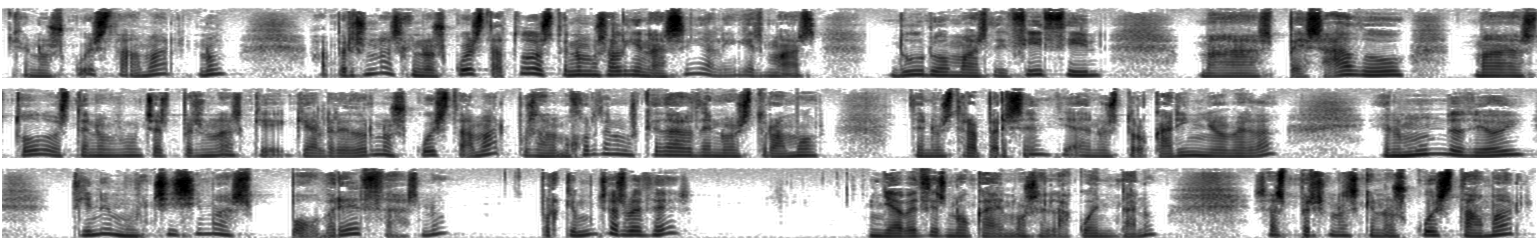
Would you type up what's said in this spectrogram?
que nos cuesta amar, ¿no? A personas que nos cuesta, todos tenemos a alguien así, alguien que es más duro, más difícil, más pesado, más todos tenemos muchas personas que, que alrededor nos cuesta amar, pues a lo mejor tenemos que dar de nuestro amor, de nuestra presencia, de nuestro cariño, ¿verdad? El mundo de hoy tiene muchísimas pobrezas, ¿no? Porque muchas veces, y a veces no caemos en la cuenta, ¿no? Esas personas que nos cuesta amar,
